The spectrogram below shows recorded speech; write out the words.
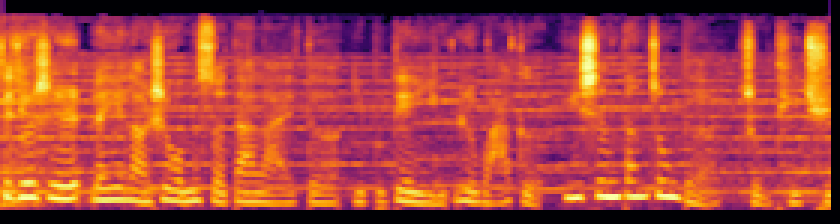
这就是雷伊老师我们所带来的一部电影《日瓦戈医生》当中的主题曲。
